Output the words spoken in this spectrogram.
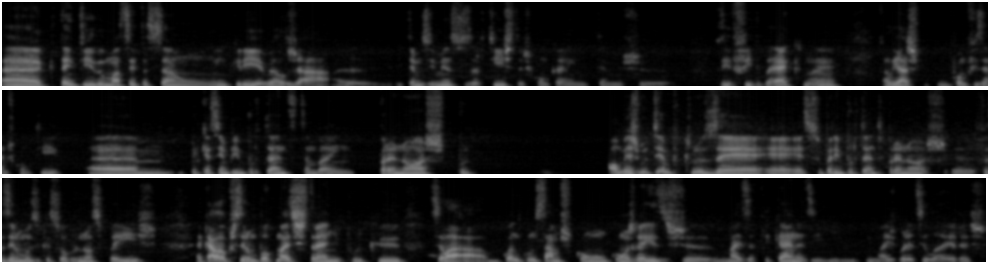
uh, que tem tido uma aceitação incrível já, uh, e temos imensos artistas com quem temos uh, pedido feedback, não é? Aliás, como fizemos contigo, porque é sempre importante também para nós, porque ao mesmo tempo que nos é, é, é super importante para nós fazer música sobre o nosso país, acaba por ser um pouco mais estranho, porque, sei lá, quando começámos com, com as raízes mais africanas e, e mais brasileiras,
